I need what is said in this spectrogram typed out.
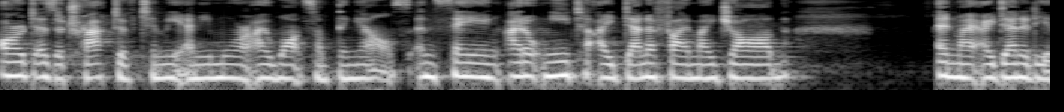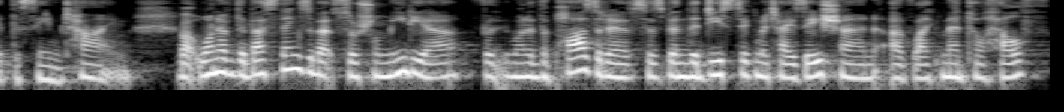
aren't as attractive to me anymore. I want something else and saying I don't need to identify my job and my identity at the same time. But one of the best things about social media, for one of the positives has been the destigmatization of like mental health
